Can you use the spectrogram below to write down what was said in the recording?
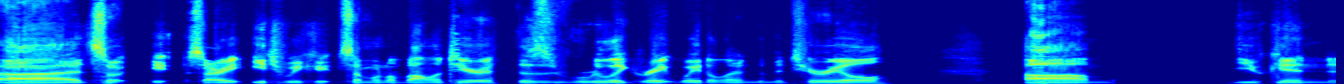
uh, so sorry, each week someone will volunteer. This is a really great way to learn the material. Um, you can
